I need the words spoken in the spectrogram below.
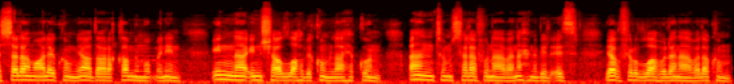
Esselamu aleyküm ya dara kavmi mu'minin. İnna inşallah bikum lahikun. Entum selafuna ve nahnu bil isr. Yagfirullahu lana ve lekum.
